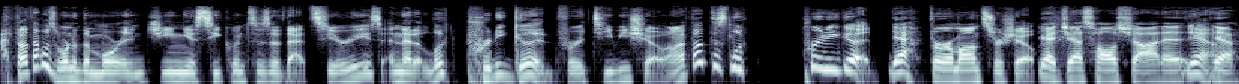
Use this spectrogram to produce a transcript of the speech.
I thought that was one of the more ingenious sequences of that series, and that it looked pretty good for a TV show. And I thought this looked pretty good, Yeah. for a monster show yeah, Jess Hall shot it. Yeah. Yeah.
